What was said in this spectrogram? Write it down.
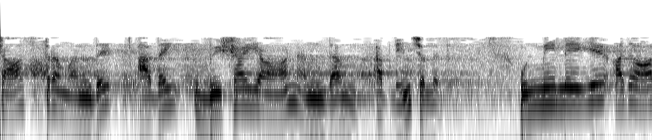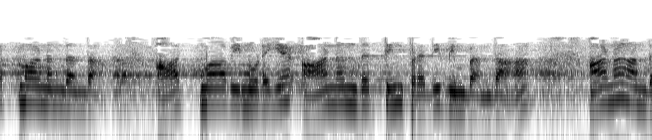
சாஸ்திரம் வந்து அதை விஷயானந்தம் அப்படின்னு சொல்லுது. உண்மையிலேயே அது ஆத்மானந்தம் தான் ஆத்மாவினுடைய ஆனந்தத்தின் பிரதிபிம்பம் தான் ஆனா அந்த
